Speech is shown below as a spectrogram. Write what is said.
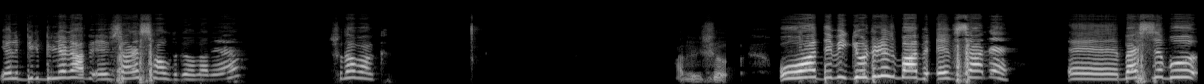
yani birbirlerine abi efsane saldırıyorlar ya. Şuna bak. Abi şu Oha demin gördünüz mü abi efsane. Ee, ben size bu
